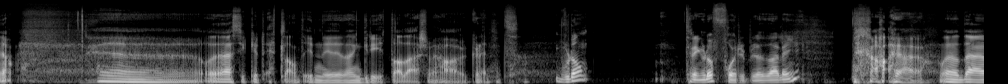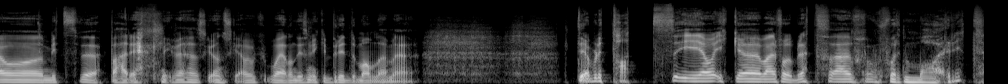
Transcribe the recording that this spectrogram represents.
Ja. Eh, og det er sikkert et eller annet inni den gryta der som jeg har glemt. Hvordan Trenger du å forberede deg lenger? Ja, ja, ja. Det er jo mitt svøpe her i livet. Jeg skulle ønske jeg var en av de som ikke brydde meg om det med Det å bli tatt i å ikke være forberedt er For et mareritt.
